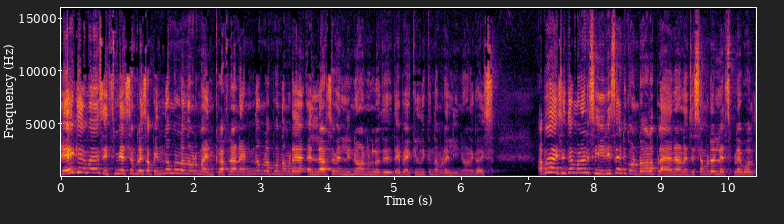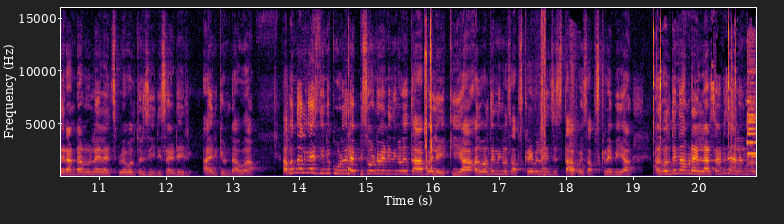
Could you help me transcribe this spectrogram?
Hey gamers it's me assemblies അപ്പോൾ ഇന്ന് നമ്മളുള്ളത് നമ്മുടെ മൈൻഡ് ക്രാഫ്റ്റിലാണ് ഇന്ന് നമ്മളപ്പോൾ നമ്മുടെ എല്ലാവരും സെവൻ ലിനോ ആണുള്ളത്. ഇതേ ബാക്കിൽ നിൽക്കുന്ന നമ്മുടെ ലിനോ ആണ് ഗൈസ് അപ്പോൾ ഗൈസ് ഇത് നമ്മളൊരു സീരീസ് ആയിട്ട് കൊണ്ടുപോകാനുള്ള പ്ലാനാണ് ജസ്റ്റ് നമ്മുടെ ഒരു ലെറ്റ്സ് പ്ലേ പോലത്തെ രണ്ടാളുള്ള ലെറ്റ്സ് പ്ലേ പോലത്തെ ഒരു സീരീസ് ആയിട്ട് ആയിരിക്കും ഉണ്ടാവുക. അപ്പോൾ എന്തായാലും ഗൈസ് ഇതിന്റെ കൂടുതൽ എപ്പിസോഡിന് വേണ്ടി നിങ്ങൾ താഴെ പോയി ലൈക്ക് ചെയ്യുക. അതുപോലെ തന്നെ നിങ്ങൾ സബ്സ്ക്രൈബ് ചെയ്യുന്ന ജസ്റ്റ് താഴെ പോയി സബ്സ്ക്രൈബ് ചെയ്യുക. അതുപോലെ തന്നെ നമ്മുടെ എല്ലാ സെവന്റെ ചാനൽ നിങ്ങൾ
